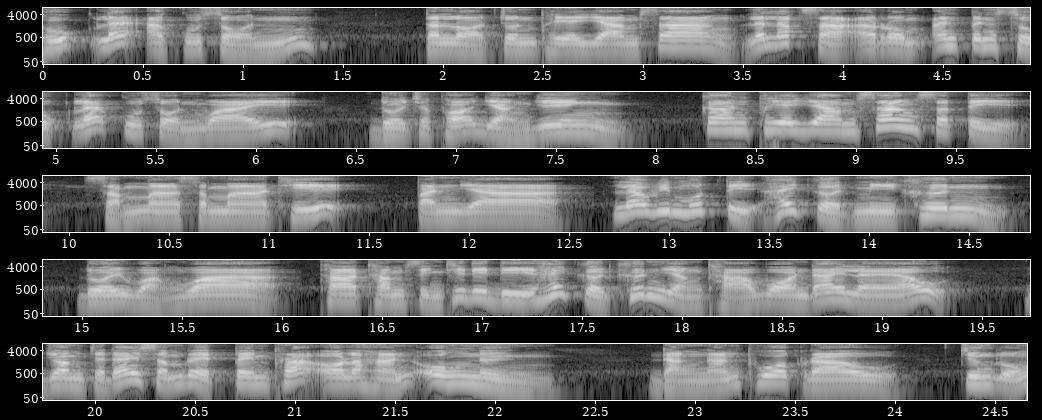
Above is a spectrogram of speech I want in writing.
ทุกข์และอกุศล ตลอดจนพยายามสร้างและรักษาอารมณ์อันเป็นสุขและกุศลไว้ โดยเฉพาะอย่างยิ่ง การพยายามสร้างสติ สัมมาสมาธิ ปัญญา และวิมุตติให้เกิดมีขึ้น โดยหวังว่าถ้าทำสิ่งที่ดีๆ ให้เกิดขึ้นอย่างถาวรได้แล้ว ย่อมจะได้สำเร็จเป็นพระอรหันต์องค์หนึ่ง ดังนั้นพวกเราจึงหลง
